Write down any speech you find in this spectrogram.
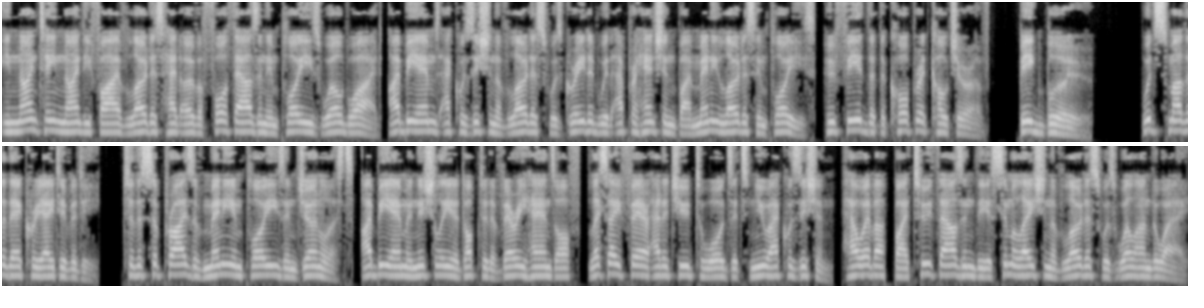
In 1995 Lotus had over 4,000 employees worldwide. IBM's acquisition of Lotus was greeted with apprehension by many Lotus employees, who feared that the corporate culture of Big Blue would smother their creativity. To the surprise of many employees and journalists, IBM initially adopted a very hands-off, laissez-faire attitude towards its new acquisition, however, by 2000 the assimilation of Lotus was well underway.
